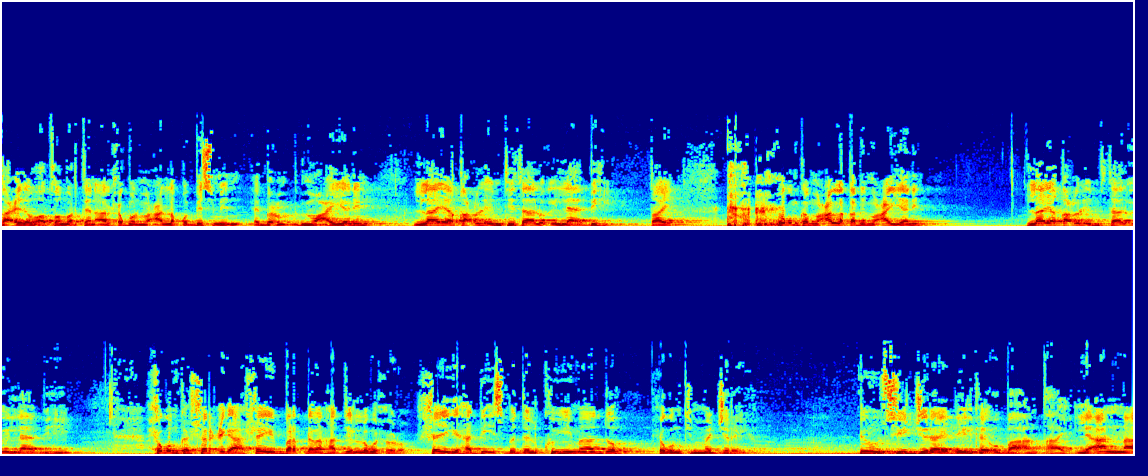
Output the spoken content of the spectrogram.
qaacidada waad soo marteen alxukm اlmucallaqu bismin mucayanin laa yaqacu اlimtihaalu ila bihi. Ayb xukumka mucallaqa bimucayanin laa yaqacu اlimtihaalu ila bihi. Xukumka sharcigaa shay bardhaban haddii lagu xidho shaygii haddii isbeddel ku yimaado xukumkii ma jirayo. Inuu sii jiraayo daliilkay u baahan tahay lanna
